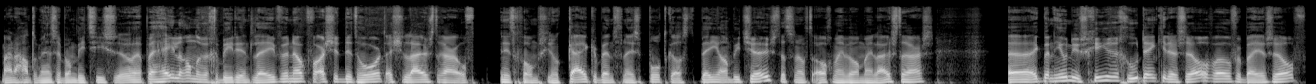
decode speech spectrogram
Maar een aantal mensen hebben ambities eh, op hele andere gebieden in het leven. In elk geval, als je dit hoort, als je luisteraar of in dit geval misschien ook kijker bent van deze podcast, ben je ambitieus. Dat zijn over het algemeen wel mijn luisteraars. Eh, ik ben heel nieuwsgierig. Hoe denk je daar zelf over bij jezelf?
